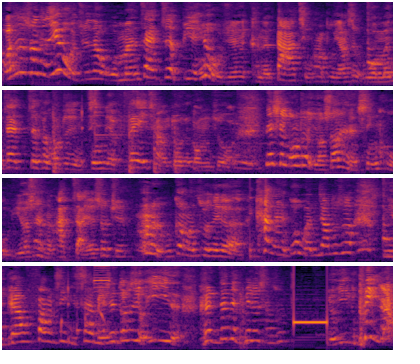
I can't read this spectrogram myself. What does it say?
我是说的，因为我觉得我们在这边，因为我觉得可能大家情况不一样，是我们在这份工作里经历了非常多的工作，嗯、那些工作有时候很辛苦，有时候很阿杂，有时候觉得嗯，我干嘛做这个？你看了很多文章，就说你不要放弃，你现在每天都是有意义的。可是你在这里面就想说有意义个屁啊！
